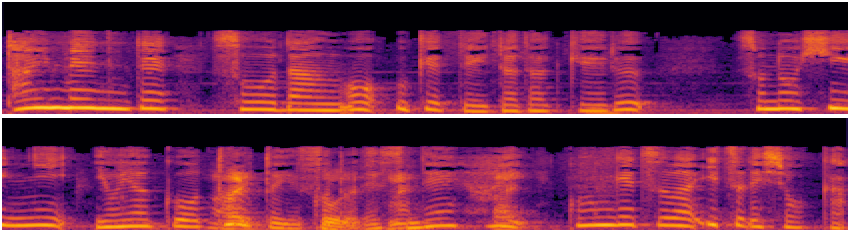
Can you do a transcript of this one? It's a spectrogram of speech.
対面で相談を受けていただける、その日に予約を取る、ということですね。はい、はい、今月はいつでしょうか？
